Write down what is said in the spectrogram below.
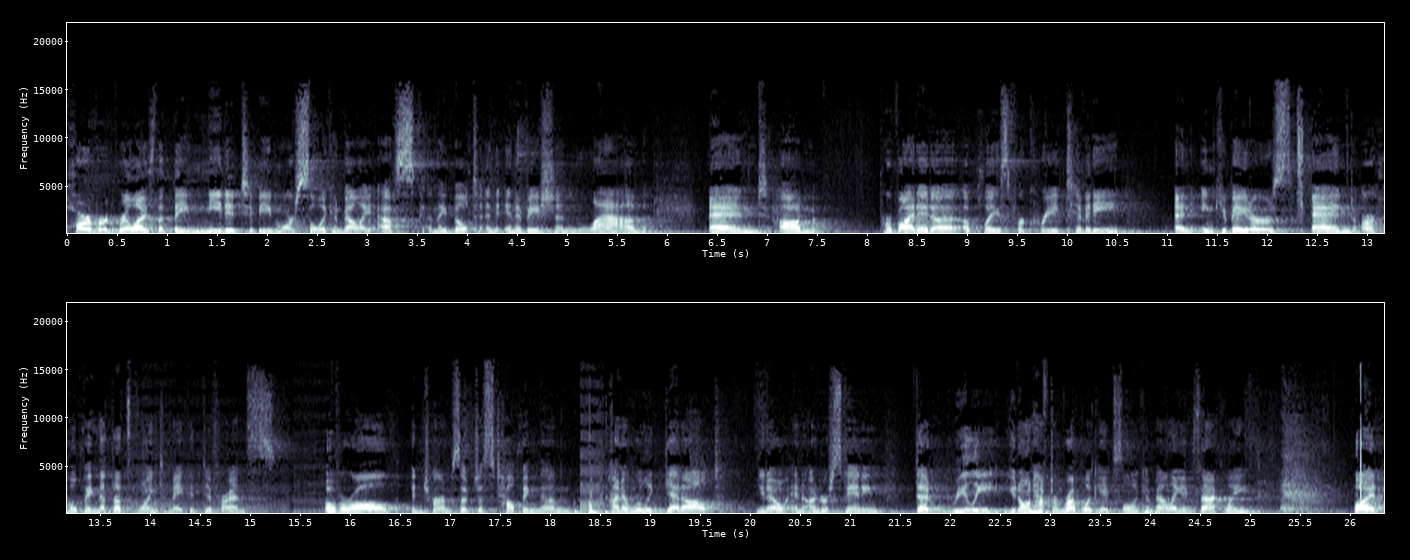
Harvard realized that they needed to be more Silicon Valley esque, and they built an innovation lab and um, provided a, a place for creativity and incubators, and are hoping that that's going to make a difference overall in terms of just helping them kind of really get out, you know, and understanding that really you don't have to replicate Silicon Valley exactly, but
